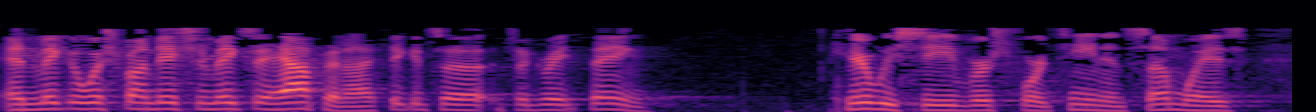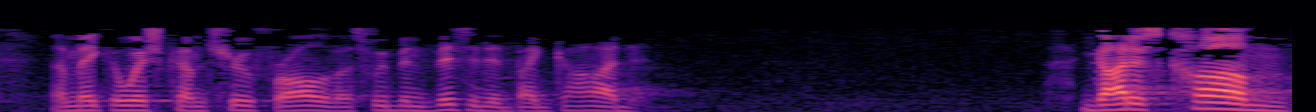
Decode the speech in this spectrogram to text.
and Make a Wish Foundation makes it happen. I think it's a it's a great thing. Here we see verse 14. In some ways, a Make a Wish come true for all of us. We've been visited by God. God has come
